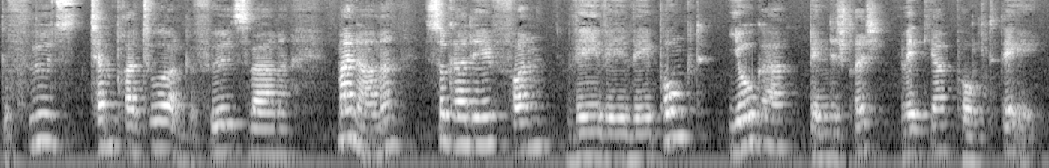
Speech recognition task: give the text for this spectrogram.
Gefühlstemperatur und Gefühlswärme. Mein Name Sukadev von www.yoga-vidya.de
